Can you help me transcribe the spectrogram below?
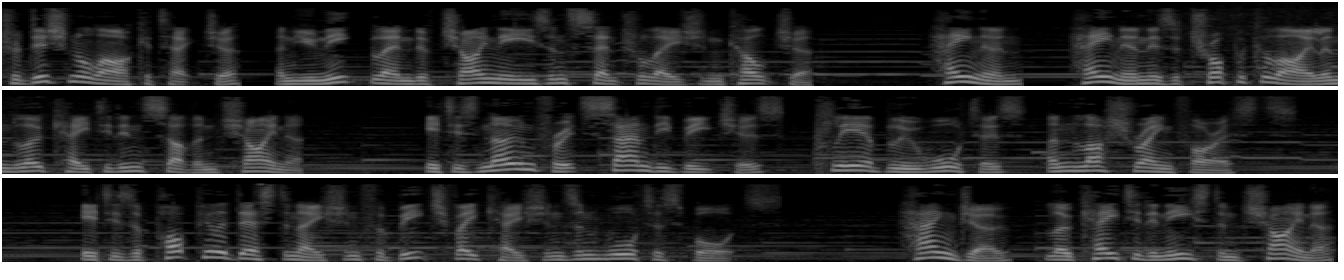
traditional architecture, and unique blend of Chinese and Central Asian culture. Hainan, Hainan is a tropical island located in southern China. It is known for its sandy beaches, clear blue waters, and lush rainforests. It is a popular destination for beach vacations and water sports. Hangzhou, located in eastern China,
